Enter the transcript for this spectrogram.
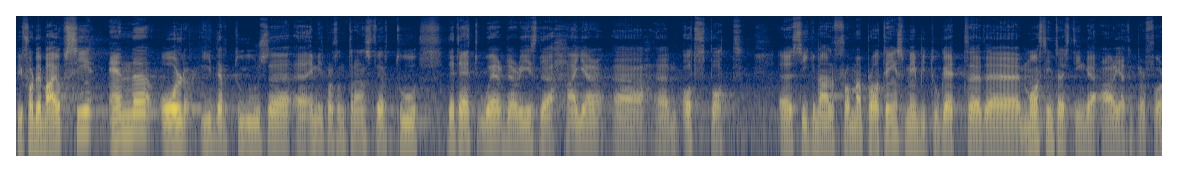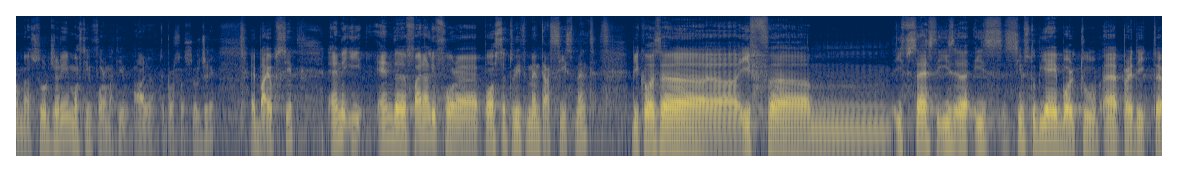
before the biopsy, and uh, or either to use uh, uh, proton transfer to detect where there is the higher um, hotspot uh, signal from uh, proteins, maybe to get uh, the most interesting area to perform surgery, most informative area to perform surgery, a biopsy, and, and finally for post-treatment assessment, because if um, if CEST is, is, seems to be able to predict uh,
